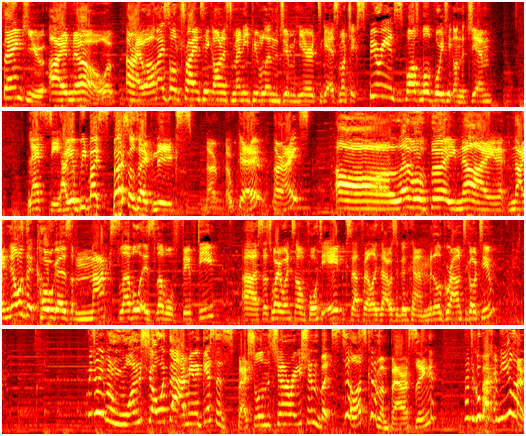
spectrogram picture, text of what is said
Thank you, I know. Alright, well, I might as well try and take on as many people in the gym here to get as much experience as possible before you take on the gym. Let's see how you beat my special techniques. Uh, okay, alright. Ah, level 39. Now, I know that Koga's max level is level 50, uh, so that's why I went to level 48, because I felt like that was a good kind of middle ground to go to. Don't even one shot with that. I mean, I guess it's special in this generation, but still, that's kind of embarrassing. I have to go back and heal her.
